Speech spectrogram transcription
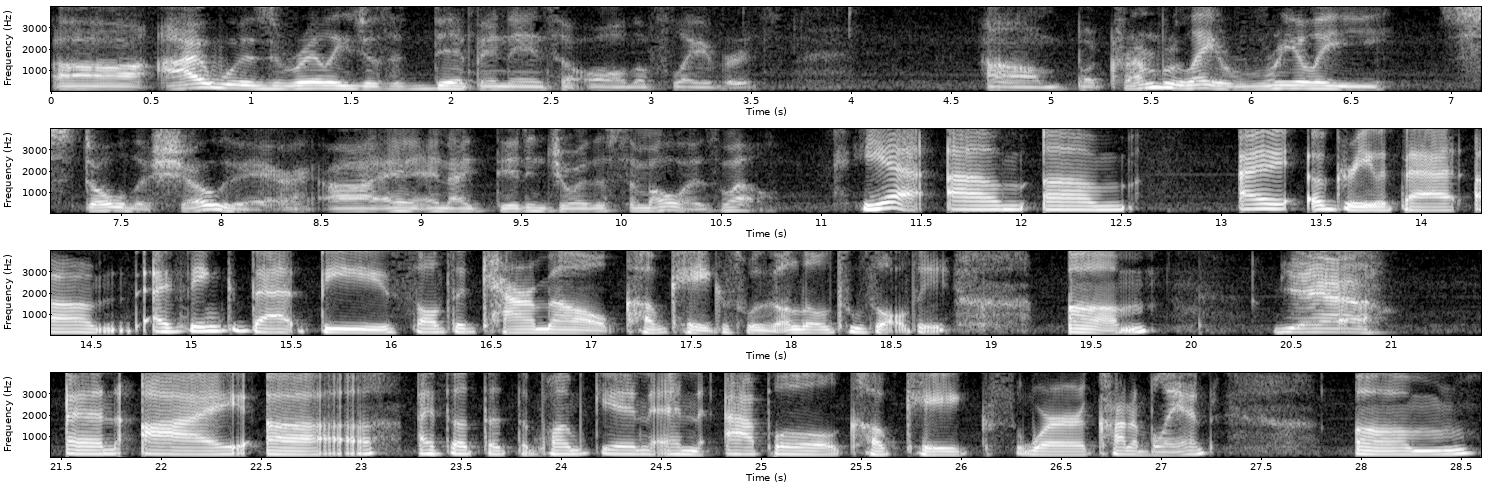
Uh, I was really just dipping into all the flavors. Um, but creme brulee really stole the show there, uh, and, and I did enjoy the Samoa as well. Yeah, um, um, I agree with that. Um, I think that the salted caramel cupcakes was a little too salty, Yeah, and I uh, I thought that the pumpkin and apple cupcakes were kind of bland. Um,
